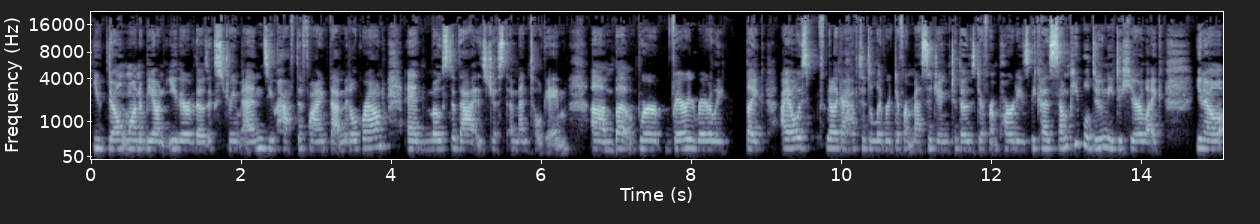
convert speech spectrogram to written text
You don't want to be on either of those extreme ends. You have to find that middle ground and most of that is just a mental game. Um, but we're very rarely like i always feel like i have to deliver different messaging to those different parties because some people do need to hear like you know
